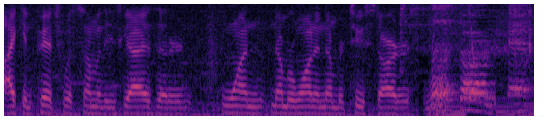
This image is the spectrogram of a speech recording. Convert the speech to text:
I can pitch with some of these guys that are one, number one and number two starters. Let's start with Kevin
